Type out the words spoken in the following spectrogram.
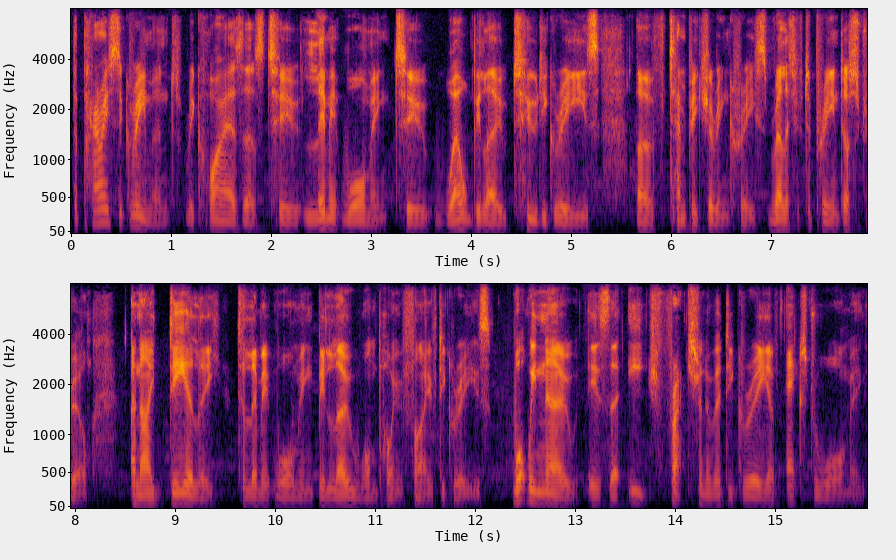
The Paris Agreement requires us to limit warming to well below two degrees of temperature increase relative to pre industrial, and ideally to limit warming below 1.5 degrees. What we know is that each fraction of a degree of extra warming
